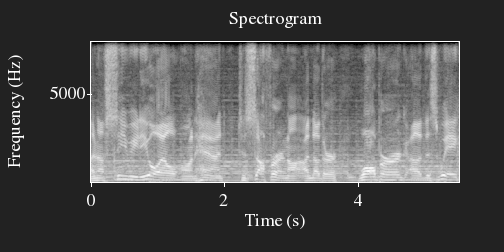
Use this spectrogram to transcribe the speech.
enough CBD oil on hand to suffer an- another Wahlberg uh, this week.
